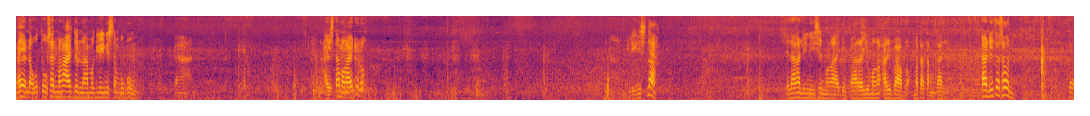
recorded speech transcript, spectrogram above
Ngayon, nautusan mga idol na maglinis ng bubong. Yan. Ayos na mga idol, oh. Linis na. Kailangan linisin mga idol para yung mga aribaba matatanggal. Ah, dito son. Ito.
